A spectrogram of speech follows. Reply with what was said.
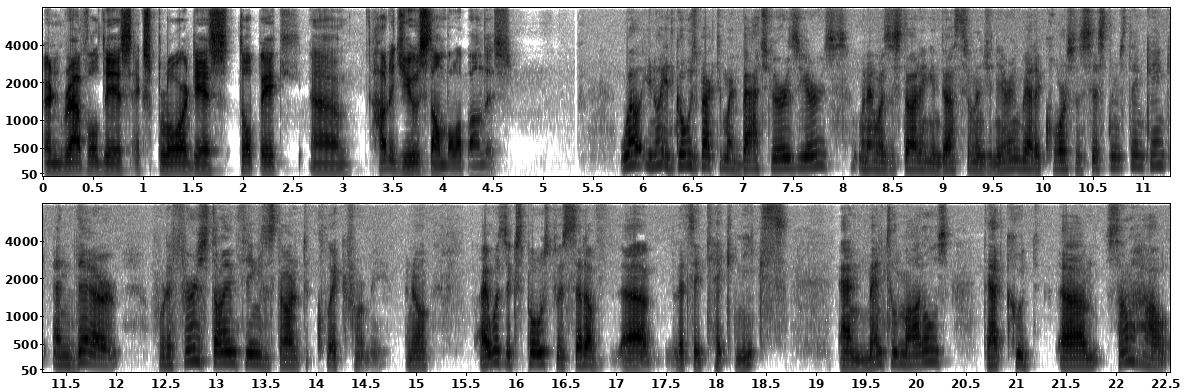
unravel this, explore this topic? Um, how did you stumble upon this? Well, you know, it goes back to my bachelor's years when I was studying industrial engineering. We had a course on systems thinking, and there, for the first time, things started to click for me. You know, I was exposed to a set of, uh, let's say, techniques and mental models that could um, somehow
